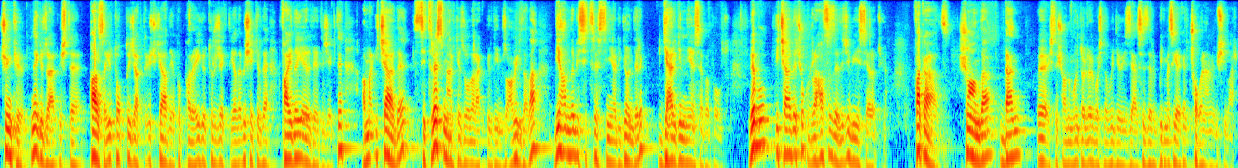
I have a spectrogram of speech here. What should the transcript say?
Çünkü ne güzel işte parsayı toplayacaktı, üç kağıdı yapıp parayı götürecekti ya da bir şekilde faydayı elde edecekti. Ama içeride stres merkezi olarak bildiğimiz o amigdala bir anda bir stres sinyali gönderip gerginliğe sebep oldu. Ve bu içeride çok rahatsız edici bir his yaratıyor. Fakat şu anda ben ve işte şu anda monitörleri başında bu videoyu izleyen sizlerin bilmesi gereken çok önemli bir şey var.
